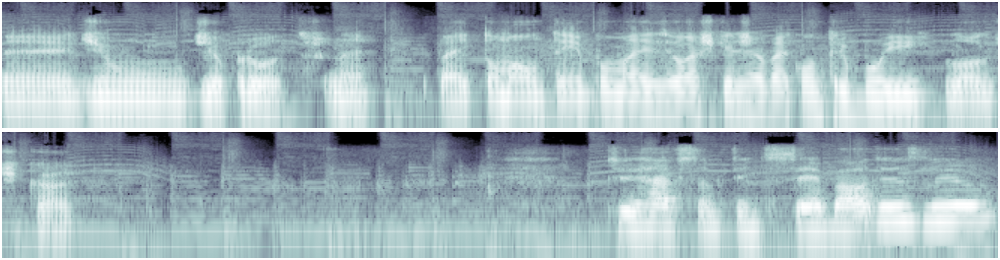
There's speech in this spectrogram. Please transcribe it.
é, de um dia pro outro, né? Vai tomar um tempo, mas eu acho que ele já vai contribuir logo de cara. Do you have something to say about this, Leo?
